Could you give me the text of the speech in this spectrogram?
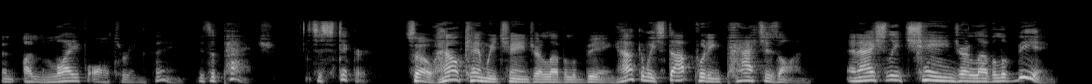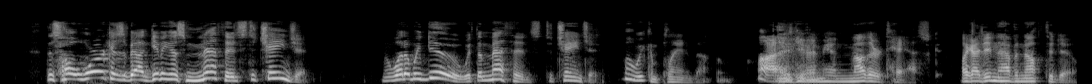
an, a life altering thing. It's a patch. It's a sticker. So how can we change our level of being? How can we stop putting patches on and actually change our level of being? This whole work is about giving us methods to change it. Now, what do we do with the methods to change it? Well, we complain about them. Ah, oh, they're giving me another task. Like I didn't have enough to do.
